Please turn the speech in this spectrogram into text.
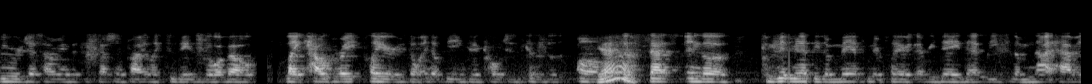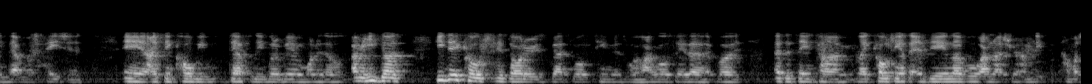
we were just having this discussion probably like two days ago about like how great players don't end up being good coaches because of the um Yeah. success and the commitment that they demand from their players every day that leads to them not having that much patience. And I think Kobe definitely would have been one of those. I mean, he does he did coach his daughter's basketball team as well. I will say that, but at the same time, like coaching at the NBA level, I'm not sure how many how much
